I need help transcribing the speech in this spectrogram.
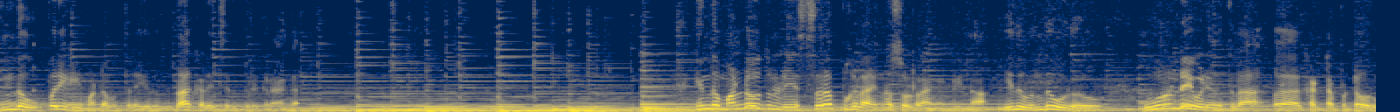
இந்த உப்பரிகை மண்டபத்தில் இருந்து தான் கிடைச்சிருந்திருக்கிறாங்க இந்த மண்டபத்தினுடைய சிறப்புகளாக என்ன சொல்றாங்க அப்படின்னா இது வந்து ஒரு உருண்டை வடிவத்தில் கட்டப்பட்ட ஒரு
